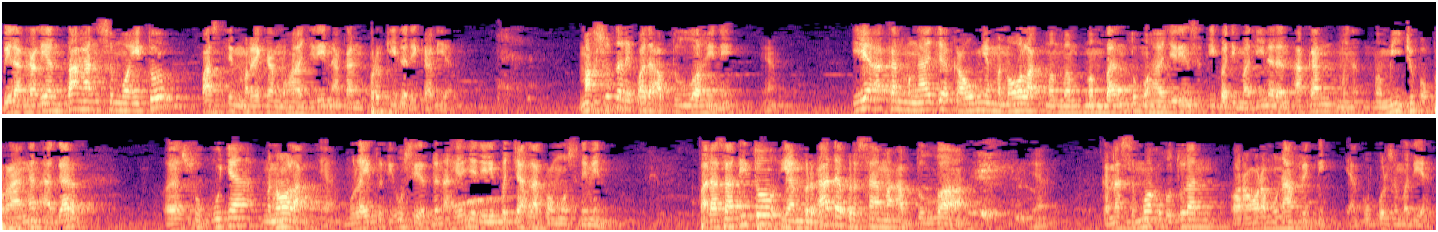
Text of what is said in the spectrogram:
Bila kalian tahan semua itu, pasti mereka muhajirin akan pergi dari kalian. Maksud daripada Abdullah ini, ya, ia akan mengajak kaumnya menolak membantu muhajirin setiba di Madinah dan akan memicu peperangan agar e, sukunya menolak. Ya. Mulai itu diusir dan akhirnya jadi pecahlah kaum muslimin. Pada saat itu yang berada bersama Abdullah, ya, karena semua kebetulan orang-orang munafik nih yang kumpul sama dia.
